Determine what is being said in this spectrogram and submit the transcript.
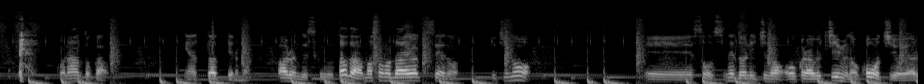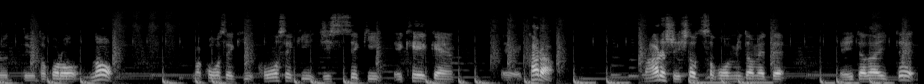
こうなんとかやったっていうのもあるんですけど、ただ、まあ、その大学生のうちの、えー、そうですね、土日のクラブチームのコーチをやるっていうところの、まあ、功績、功績、実績、経験、から、まあ、ある種一つそこを認めて、いただいて、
